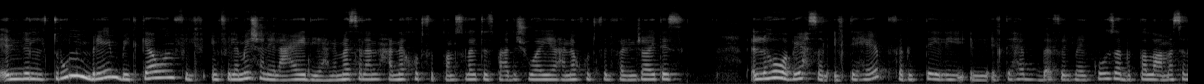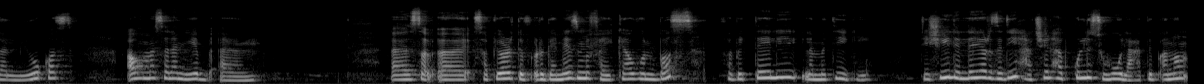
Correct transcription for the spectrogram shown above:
إن ال true membrane بيتكون في ال inflammation العادي. يعني مثلا هناخد في ال tonsillitis بعد شوية هناخد في ال pharyngitis اللي هو بيحصل التهاب فبالتالي الالتهاب في ال mucosa بتطلع مثلا mucus أو مثلا يبقى suppurative organism فيكون pus. فبالتالي لما تيجي تشيل ال layers دي هتشيلها بكل سهولة هتبقى non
